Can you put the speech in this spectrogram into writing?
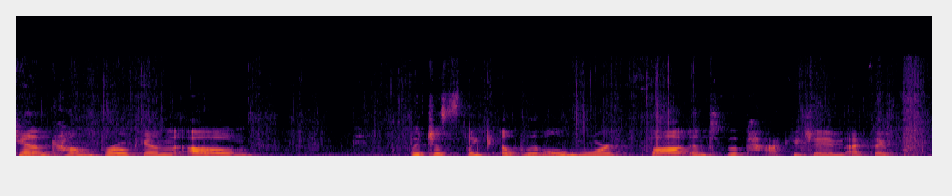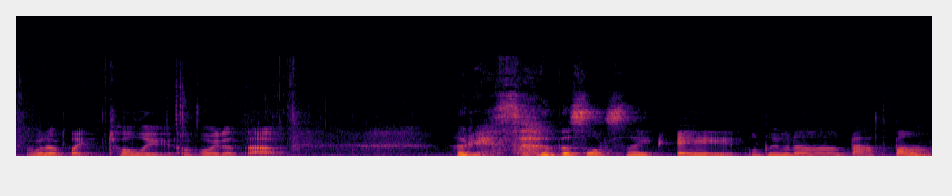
can come broken. Um, but just like a little more thought into the packaging, I think would have like totally avoided that. Okay, so this looks like a Luna bath bomb.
